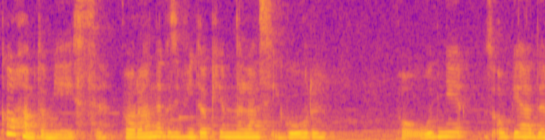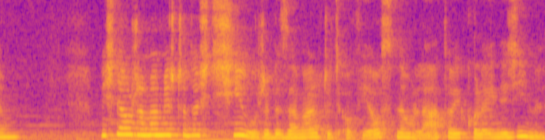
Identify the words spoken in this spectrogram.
Kocham to miejsce. Poranek z widokiem na las i góry, południe z obiadem. Myślę, że mam jeszcze dość sił, żeby zawalczyć o wiosnę, lato i kolejne zimy,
